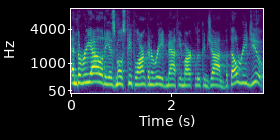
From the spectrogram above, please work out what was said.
And the reality is, most people aren't going to read Matthew, Mark, Luke, and John, but they'll read you.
